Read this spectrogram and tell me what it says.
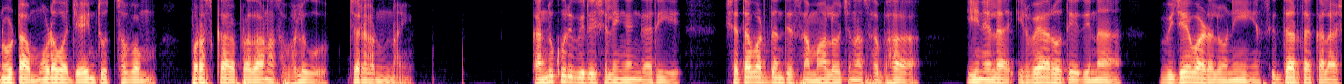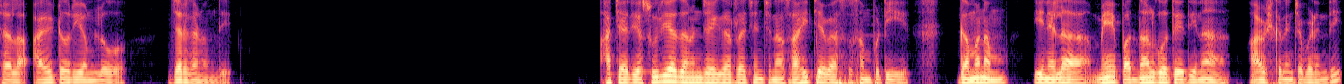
నూట మూడవ జయంత్యుత్సవం పురస్కార ప్రధాన సభలు జరగనున్నాయి. కందుకూరి వీరేశలింగం గారి శతవర్ధంతి సమాలోచన సభ ఈ నెల ఇరవై ఆరో తేదీన విజయవాడలోని సిద్ధార్థ కళాశాల ఆడిటోరియంలో జరగనుంది. ఆచార్య సూర్య ధనుంజయ్ గారు రచించిన సాహిత్య వ్యాస సంపుటి గమనం ఈ నెల మే పద్నాలుగో తేదీన ఆవిష్కరించబడింది.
